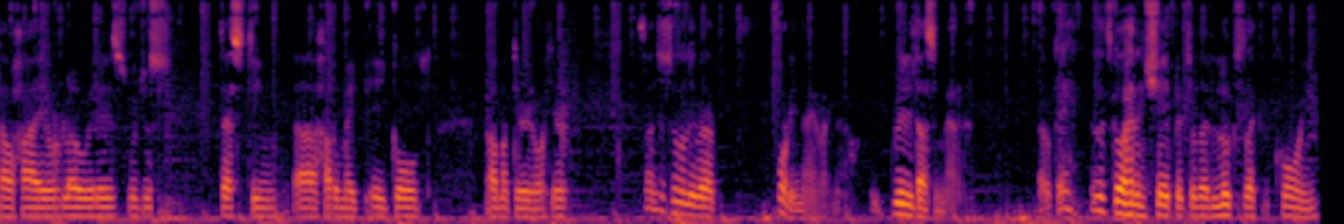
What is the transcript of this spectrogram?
how high or low it is. We're just testing uh, how to make a gold uh, material here. So I'm just gonna leave it at 49 right now. It really doesn't matter. Okay let's go ahead and shape it so that it looks like a coin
